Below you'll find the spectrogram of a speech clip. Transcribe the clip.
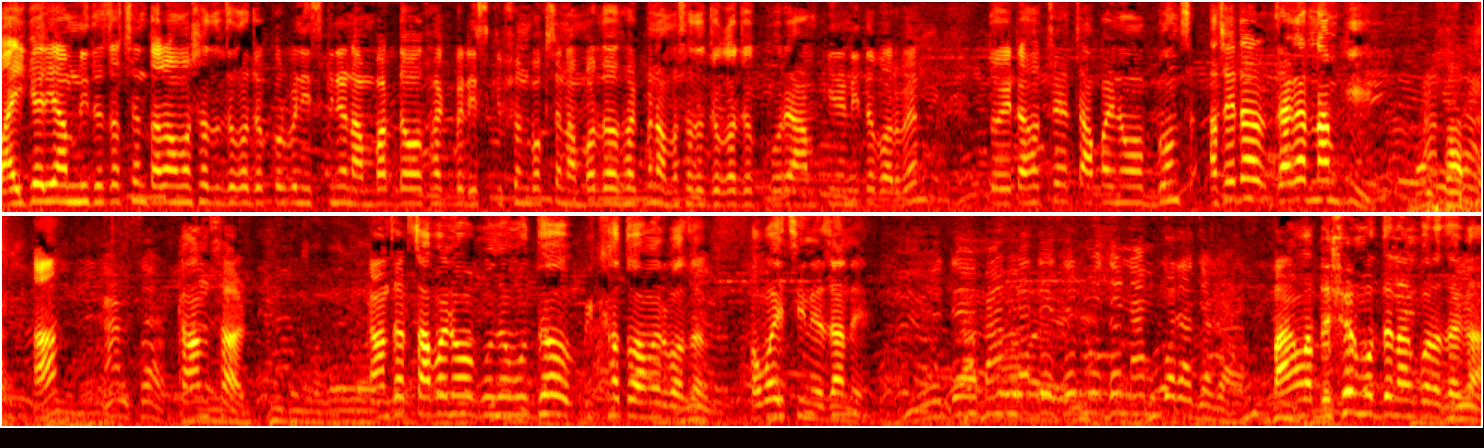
পাইকারি আম নিতে চাচ্ছেন তারা আমার সাথে যোগাযোগ করবেন। স্ক্রিনে নাম্বার দেওয়া থাকবে ডিসক্রিপশন বক্সে নাম্বার দেওয়া থাকবেন আমার সাথে যোগাযোগ করে আম কিনে নিতে পারবেন। তো এটা হচ্ছে চাপাই নবাবগঞ্জ আচ্ছা এটা জায়গার নাম কি? হ্যাঁ? কানসার্ট কানসার্ট চাপাই নবাবগঞ্জের মধ্যেও বিখ্যাত আমের বাজার। সবাই চিনে জানে। বাংলাদেশের মধ্যে নাম করা জায়গা।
